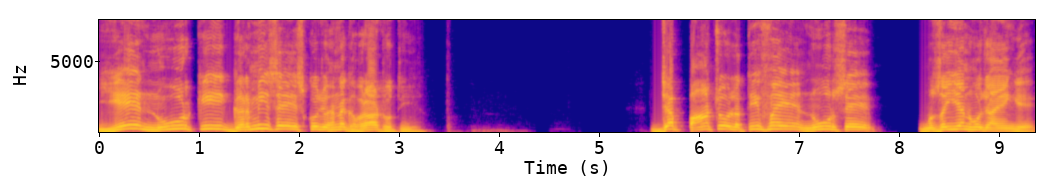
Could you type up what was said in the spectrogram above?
یہ نور کی گرمی سے اس کو جو ہے نا گھبراہٹ ہوتی ہے۔ جب پانچوں لطیفے نور سے مزین ہو جائیں گے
